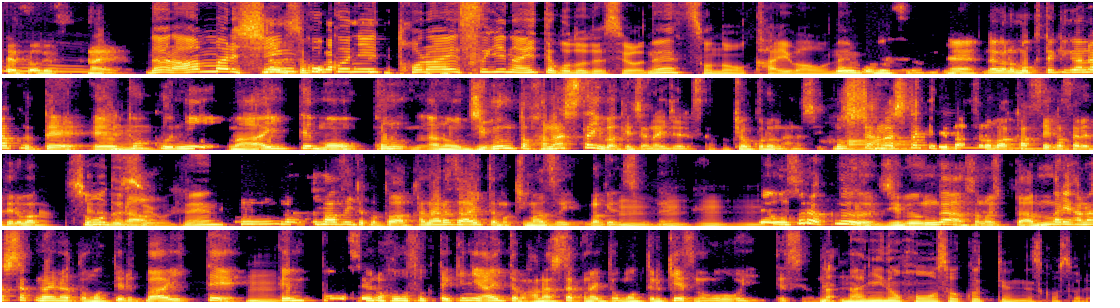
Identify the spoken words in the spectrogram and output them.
そうですそうです。はい。だからあんまり深刻に捉えすぎないってことですよね。その会話をね。そうですよね。だから目的がなくて、えーうん特に、まあ、相手もこのあの自分と話したいわけじゃないじゃないですか、極論の話。もし話したければ、その場は活性化されてるわけだから、そうですよね。自分が気まずいってことは、必ず相手も気まずいわけですよね。うんうんうんで、おそらく自分がその人とあんまり話したくないなと思ってる場合って、うん偏方性の法則的に相手も話したくないと思ってるケースの方が多いですよねな。何の法則っていうんですかそれ。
